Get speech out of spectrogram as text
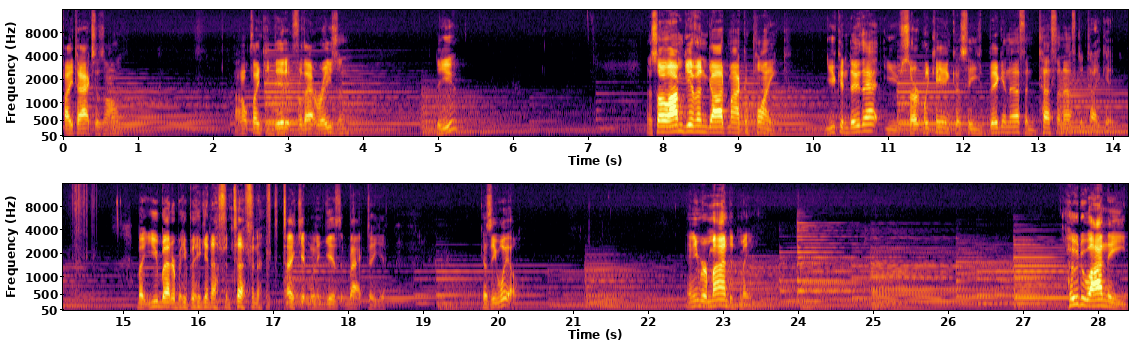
Pay taxes on. I don't think you did it for that reason. Do you? And so I'm giving God my complaint. You can do that? You certainly can because He's big enough and tough enough to take it. But you better be big enough and tough enough to take it when He gives it back to you because He will. And he reminded me Who do I need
